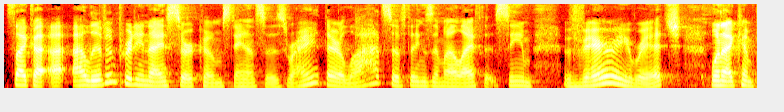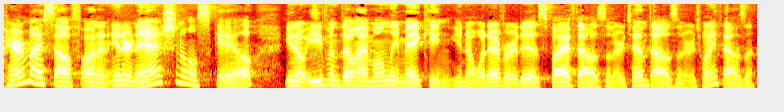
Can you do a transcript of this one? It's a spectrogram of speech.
It's like I, I, live in pretty nice circumstances, right? There are lots of things in my life that seem very rich. When I compare myself on an international scale, you know, even though I'm only making, you know, whatever it is, 5,000 or 10,000 or 20,000,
